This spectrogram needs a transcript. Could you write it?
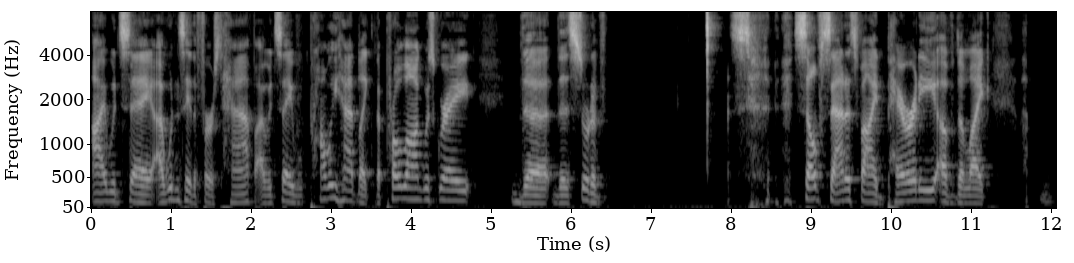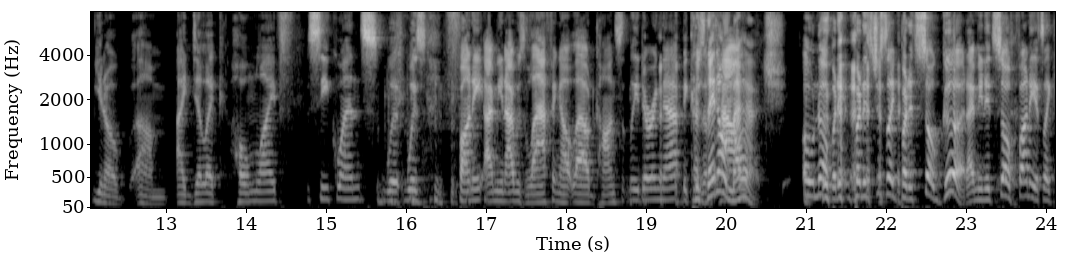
I would say I wouldn't say the first half. I would say probably had like the prologue was great. The the sort of self-satisfied parody of the like you know um, idyllic home life sequence was, was funny. I mean, I was laughing out loud constantly during that because they don't how- match. Oh no, but it, but it's just like, but it's so good. I mean, it's so funny. It's like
